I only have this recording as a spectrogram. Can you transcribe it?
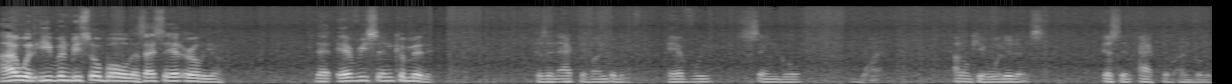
I would even be so bold, as I said earlier, that every sin committed is an act of unbelief. Every single one. I don't care what it is. It's an act of unbelief.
